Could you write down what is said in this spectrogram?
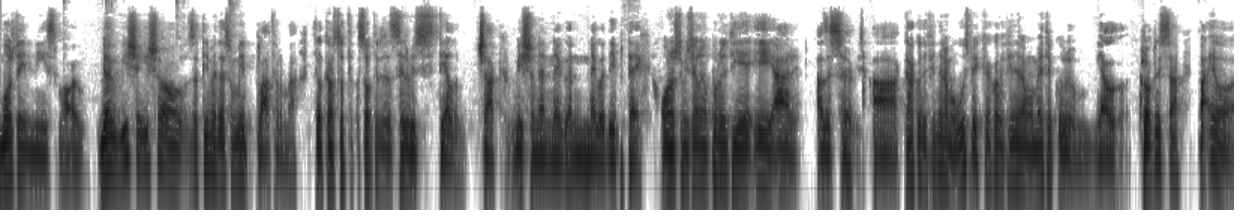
možda i nismo. Ja bih više išao za time da smo mi platforma, jer kao software za servis stil, čak više ne, nego, nego deep tech. Ono što mi želimo ponuditi je AR as a service. A kako definiramo uspjeh, kako definiramo metriku jel, progresa? Pa evo,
